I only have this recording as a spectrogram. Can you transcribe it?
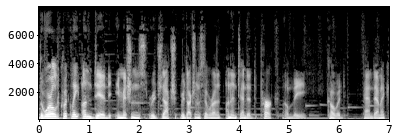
The world quickly undid emissions reduc- reductions that were an unintended perk of the COVID pandemic.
